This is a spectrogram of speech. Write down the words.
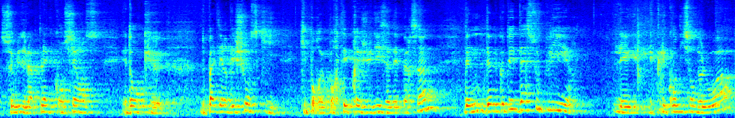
celui de la pleine conscience, et donc euh, ne pas dire des choses qui, pourraient porter préjudice à des personnes, d'un côté d'assouplir les, les, conditions de loi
